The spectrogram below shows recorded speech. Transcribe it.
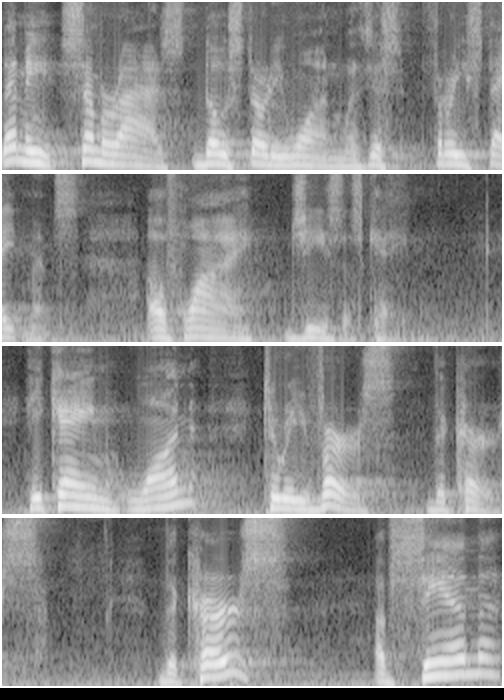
Let me summarize those 31 with just three statements of why Jesus came. He came, one, to reverse the curse. The curse of sin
